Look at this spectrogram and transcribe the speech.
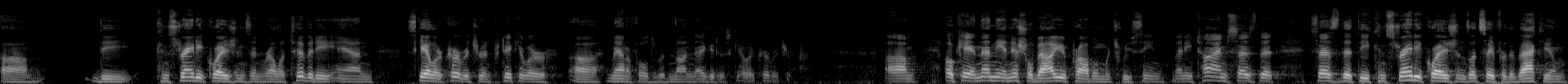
um, the constraint equations in relativity and scalar curvature, in particular uh, manifolds with non-negative scalar curvature. Um, okay, and then the initial value problem, which we've seen many times, says that, says that the constraint equations, let's say for the vacuum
